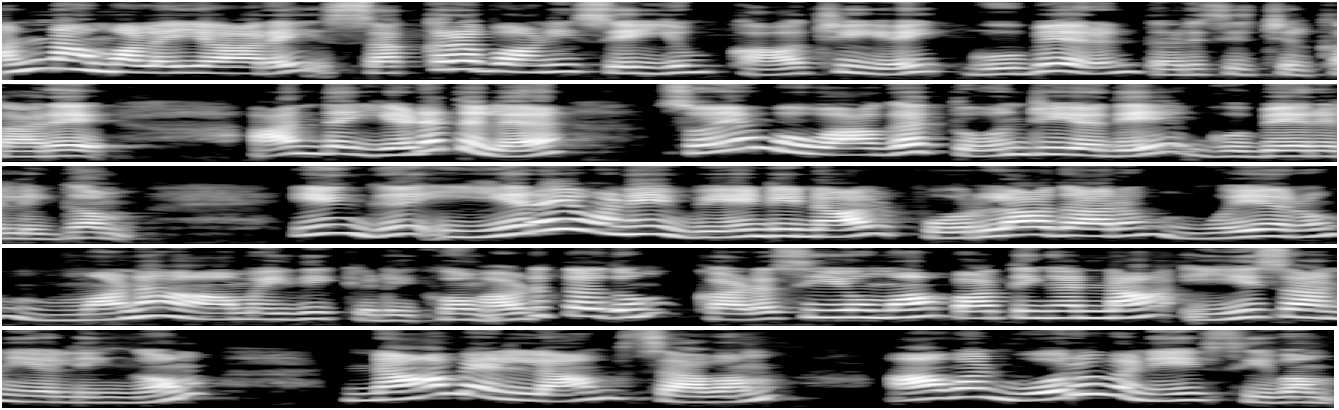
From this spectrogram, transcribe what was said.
அண்ணாமலையாரை சக்கரபாணி செய்யும் காட்சியை குபேரன் தரிசிச்சிருக்காரு. அந்த இடத்துல சுயம்புவாக தோன்றியதே குபேரலிங்கம். இங்கு இறைவனை வேண்டினால் பொருளாதாரம் உயரும் மன அமைதி கிடைக்கும். அடுத்ததும் கடைசியுமா பார்த்தீங்கன்னா ஈசானிய லிங்கம் நாம் எல்லாம் சவம் அவன் ஒருவனே சிவம்.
